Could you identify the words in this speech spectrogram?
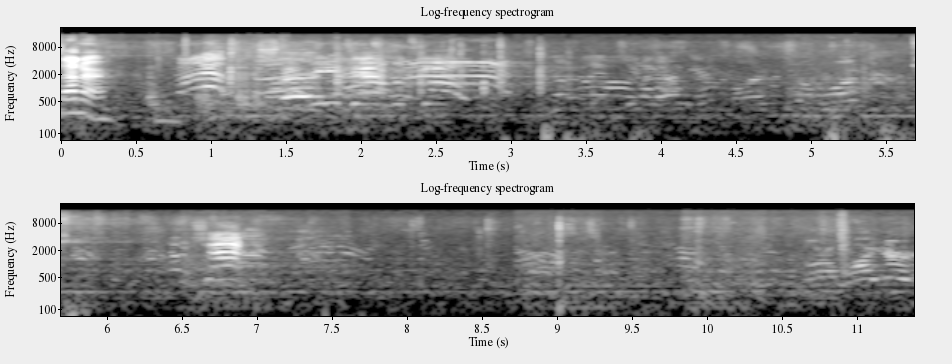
Center. Laura, wider.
